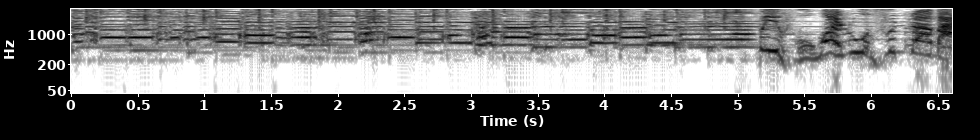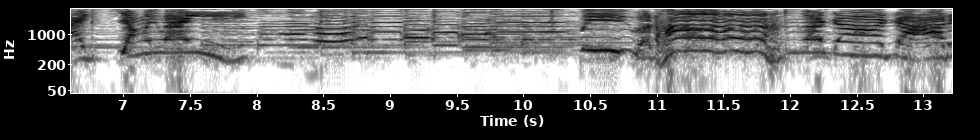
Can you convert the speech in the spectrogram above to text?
背负，我如此这般讲原因。北玉堂喝喳喳的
